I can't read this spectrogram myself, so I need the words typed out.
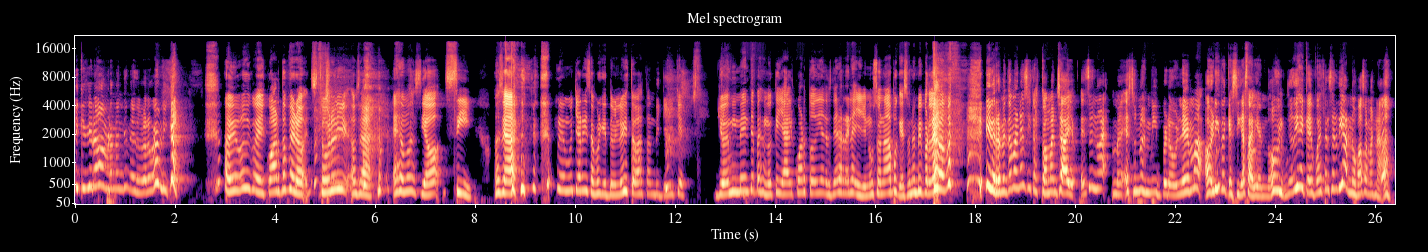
es que si eres hombre no entiendes, pero lo voy a explicar. A mí me pasa con el cuarto, pero solo, o sea, es demasiado sí. O sea, me da mucha risa porque también lo he visto bastante. Que, que yo en mi mente pensando que ya el cuarto día, tercer día de la regla, y yo no uso nada porque eso no es mi problema. Y de repente estás toda manchada. y yo, Ese no es, eso no es mi problema ahorita que siga saliendo. Yo dije que después del tercer día no pasa más nada.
